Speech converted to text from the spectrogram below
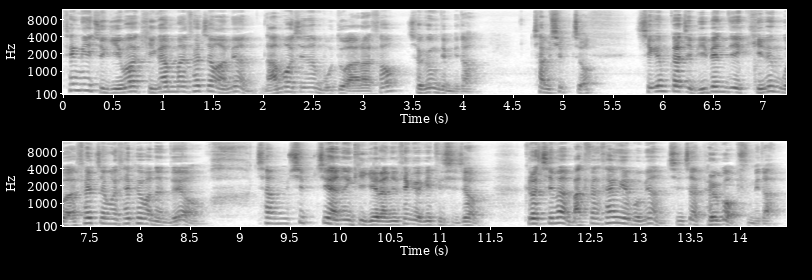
생리 주기와 기간만 설정하면 나머지는 모두 알아서 적용됩니다. 참 쉽죠? 지금까지 미밴드의 기능과 설정을 살펴봤는데요. 참 쉽지 않은 기계라는 생각이 드시죠? 그렇지만 막상 사용해보면 진짜 별거 없습니다.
